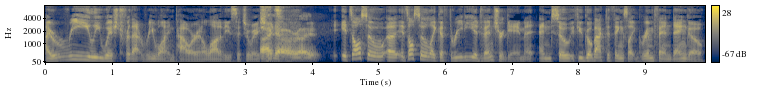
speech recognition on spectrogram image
I really wished for that rewind power in a lot of these situations. I know, right? It's also uh, it's also like a 3D adventure game, and so if you go back to things like Grim Fandango,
